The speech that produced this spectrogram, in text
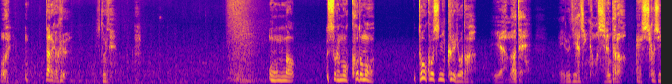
おい誰か来る。一人でそれも子供投稿しに来るようだ。いや待て。エルディア人かもしれんだろ。しかし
